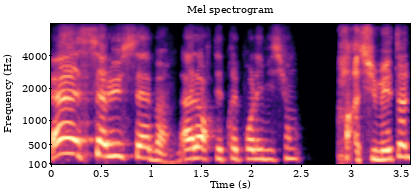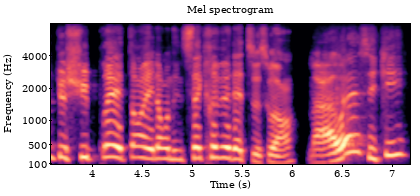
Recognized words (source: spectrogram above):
Eh, salut Seb. Alors, t'es prêt pour l'émission? Ah, tu m'étonnes que je suis prêt. Attends, et là, on est une sacrée vedette ce soir. hein. Bah ouais, c'est qui?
